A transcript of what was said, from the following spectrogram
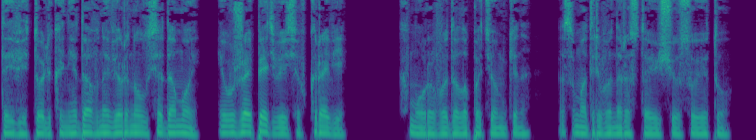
«Ты ведь только недавно вернулся домой и уже опять весь в крови», — хмуро выдала Потемкина, осматривая нарастающую суету.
